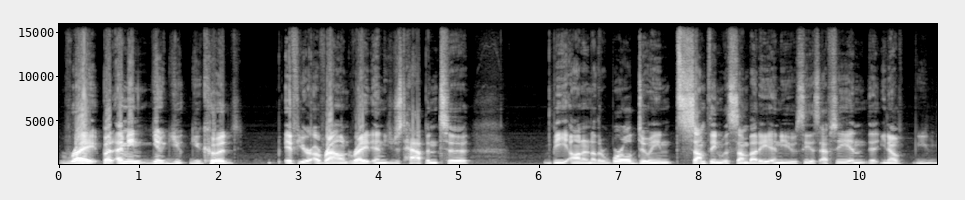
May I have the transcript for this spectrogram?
right but i mean you know you you could if you're around right and you just happen to be on another world doing something with somebody and you see this fc and uh, you know you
